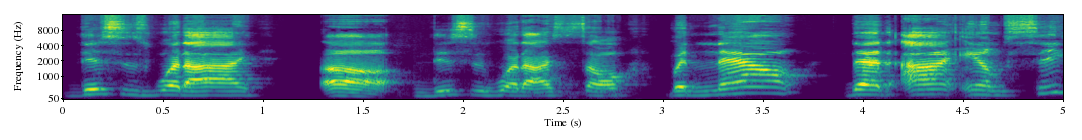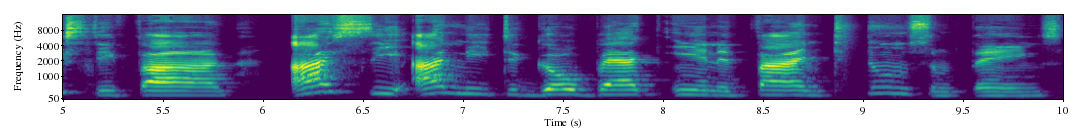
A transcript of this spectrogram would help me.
This is what I uh this is what I saw. But now that I am 65, I see I need to go back in and fine tune some things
